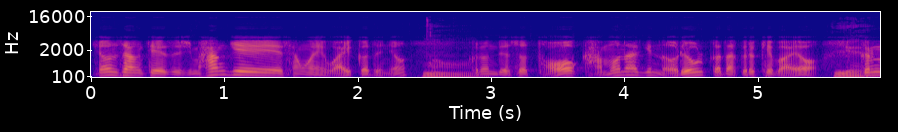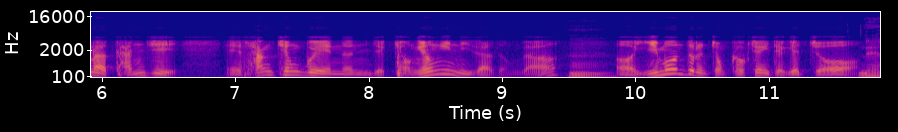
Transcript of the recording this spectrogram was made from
현 상태에서 지금 한계 상황에 와 있거든요. 어. 그런 데서 더 감원하기는 어려울 거다 그렇게 봐요. 예. 그러나 단지 예, 상층부에 있는 이제 경영인이라든가 음. 어, 임원들은 좀 걱정이 되겠죠. 네.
